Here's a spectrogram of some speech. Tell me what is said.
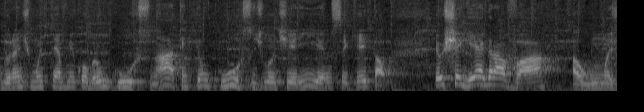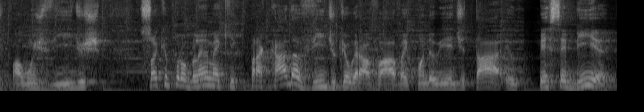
durante muito tempo me cobrou um curso. Ah, tem que ter um curso de loteria, não sei o que e tal. Eu cheguei a gravar algumas, alguns vídeos. Só que o problema é que para cada vídeo que eu gravava e quando eu ia editar, eu percebia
